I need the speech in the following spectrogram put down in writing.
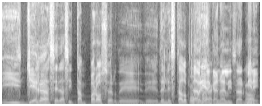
y llega a ser así tan prócer de, del Estado como Habría que analizar, mire,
